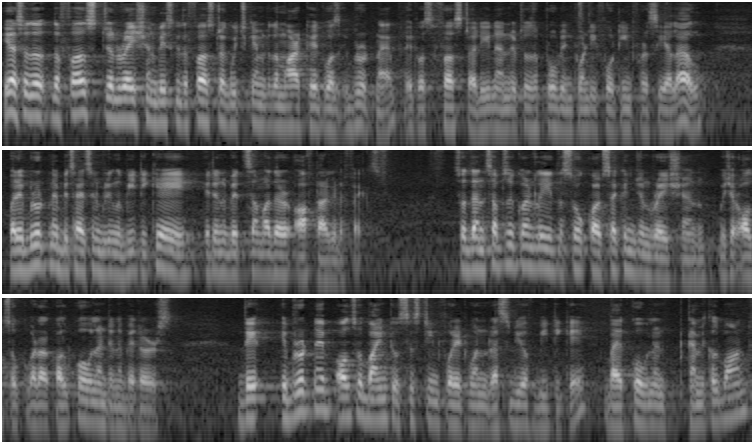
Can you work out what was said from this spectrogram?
Yeah, so the, the first generation, basically the first drug which came to the market was ibrutinib. It was first studied and it was approved in 2014 for CLL. But ibrutinib, besides inhibiting the BTK, it inhibits some other off-target effects. So then subsequently the so-called second generation, which are also what are called covalent inhibitors, they, ibrutinib also bind to cysteine 481 residue of BTK by a covalent chemical bond.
